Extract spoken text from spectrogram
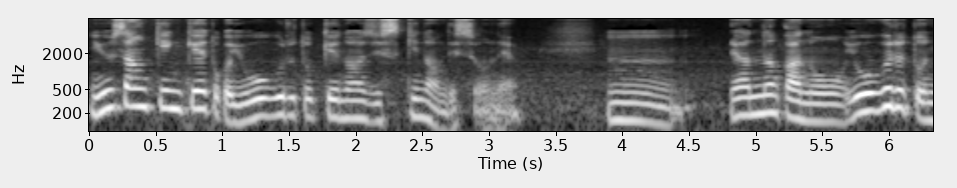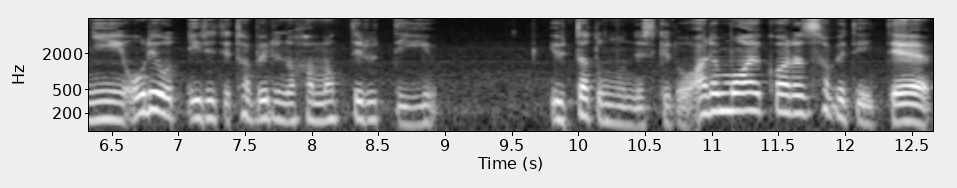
乳酸菌系とかヨーグルト系の味好きなんですよね。うん。いやなんかあのヨーグルトにオレオ入れて食べるのハマってるって言ったと思うんですけどあれも相変わらず食べていて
